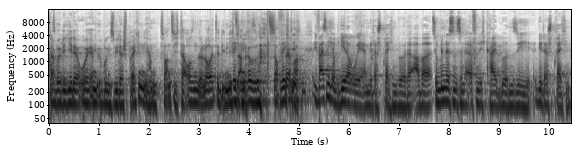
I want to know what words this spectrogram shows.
Da würde jeder OEM übrigens widersprechen. Die haben 20.000 Leute, die nichts Richtig. anderes als Software Richtig. machen. Ich weiß nicht, ob jeder OEM widersprechen würde, aber zumindest in der Öffentlichkeit würden sie widersprechen.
